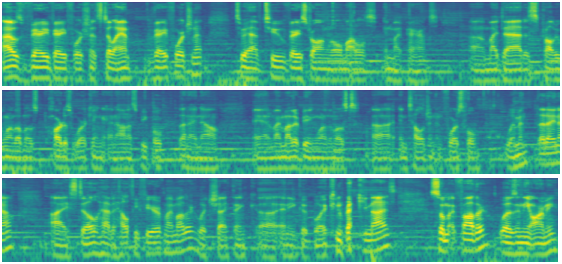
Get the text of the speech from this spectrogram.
I was very, very fortunate, still am very fortunate, to have two very strong role models in my parents. Uh, my dad is probably one of the most hardest working and honest people that I know, and my mother being one of the most uh, intelligent and forceful women that I know. I still have a healthy fear of my mother, which I think uh, any good boy can recognize. So my father was in the Army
